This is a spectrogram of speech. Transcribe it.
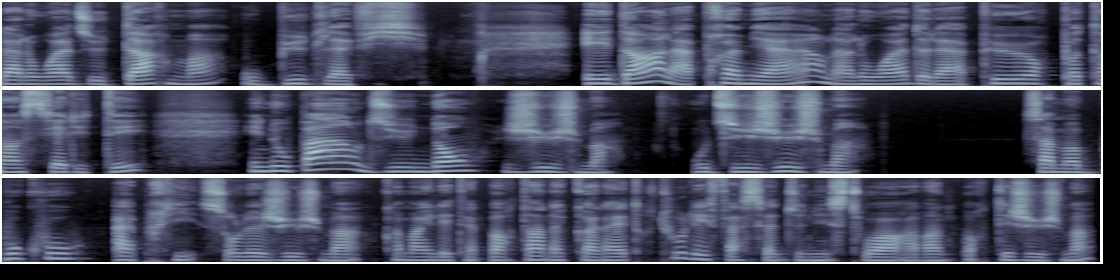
la loi du dharma ou but de la vie. Et dans la première, la loi de la pure potentialité, il nous parle du non-jugement ou du jugement. Ça m'a beaucoup appris sur le jugement, comment il est important de connaître toutes les facettes d'une histoire avant de porter jugement.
